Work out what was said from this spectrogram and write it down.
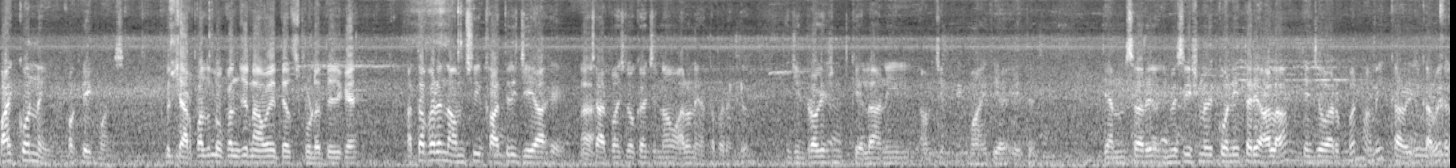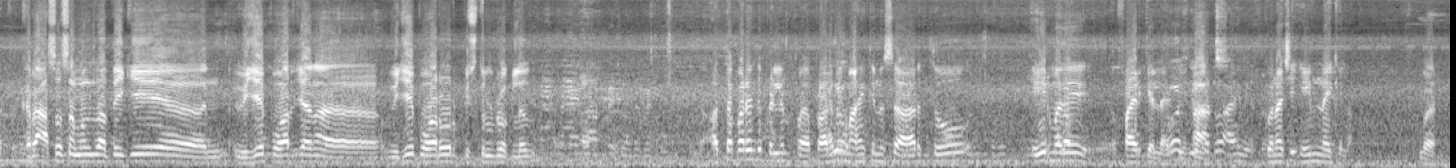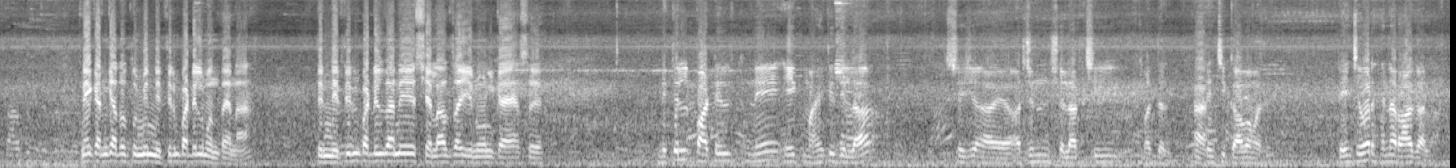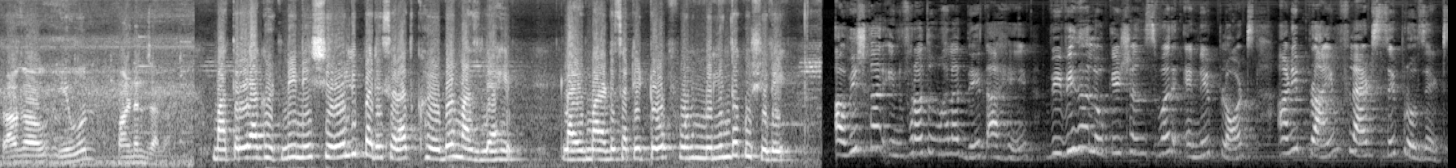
बाईक कोण नाही फक्त एक माणूस आहे. चार पाच लोकांची नावं आहेत त्याच पुढं ते काय? आतापर्यंत आमची खात्री जी आहे हां. चार पाच लोकांचे नाव आलं नाही आतापर्यंत. त्यांची इंट्रॉगेशन केलं आणि आमची माहिती येते. त्यानुसार इन्व्हेस्टिगेशनमध्ये कोणीतरी आला त्यांच्यावर पण आम्ही कारवाई कारवाई करतो. खरं असं समजलं जाते की अं, विजय पवारच्या अं, विजय पवारवर पिस्तूल रोखलं. आतापर्यंत प्रिलिम प्राथमिक माहितीनुसार तो एअरमध्ये फायर केला आहे हां. कोणाची एम नाही केला. बरं. नाही कारण की आता तुम्ही नितीन पाटील म्हणताय ना ते नितीन पाटील आणि शेलारचा इन्व्हॉल्व काय असं? नितीन पाटीलने एक माहिती दिला शेज अर्जुन शेलारची बद्दल हां. त्यांची गावामध्ये. त्यांच्यावर ह्यांना राग आला. राग आव- येऊन भांडण झाला. मात्र या घटनेने शिरोली परिसरात खळबळ माजली आहे. लाईव्ह मराठीसाठी टोक फोन मिलिंद कुशिरे आविष्कार इन्फ्रा तुम्हाला देत आहे विविध लोकेशन्सवर एन ए प्लॉट्स आणि प्राईम फ्लॅट्सचे प्रोजेक्ट्स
